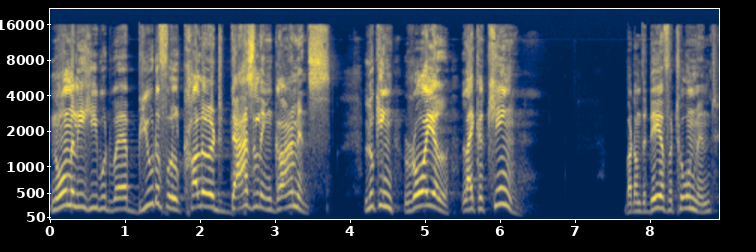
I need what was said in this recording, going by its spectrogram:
Normally, he would wear beautiful, colored, dazzling garments, looking royal like a king. But on the Day of Atonement,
